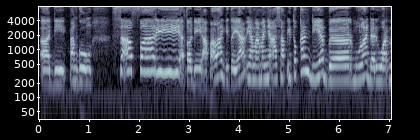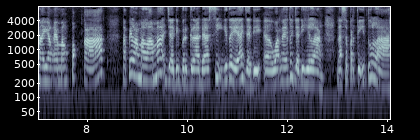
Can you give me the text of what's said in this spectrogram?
uh, di panggung safari atau di apalah gitu ya. Yang namanya asap itu kan dia bermula dari warna yang emang pekat tapi lama-lama jadi bergradasi gitu ya. Jadi e, warna itu jadi hilang. Nah seperti itulah.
